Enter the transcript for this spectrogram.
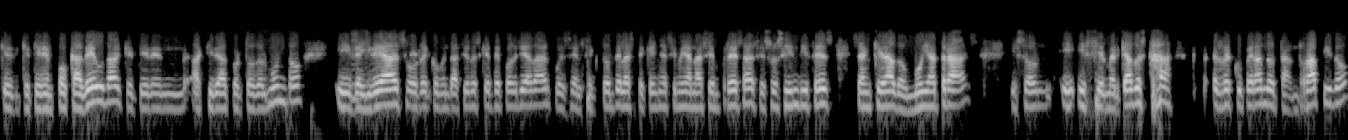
que, que, tienen poca deuda, que tienen actividad por todo el mundo y de ideas o recomendaciones que te podría dar, pues el sector de las pequeñas y medianas empresas, esos índices se han quedado muy atrás y son y, y si el mercado está recuperando tan rápido,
